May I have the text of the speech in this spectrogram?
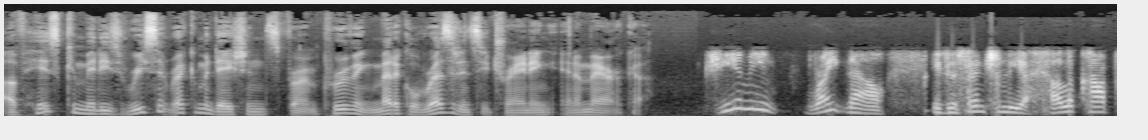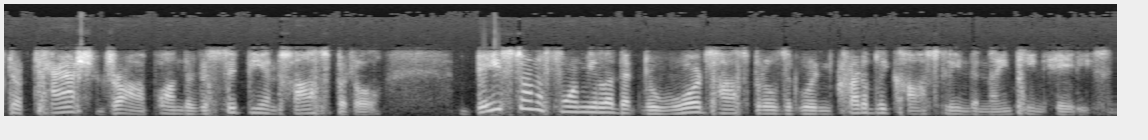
of his committee's recent recommendations for improving medical residency training in America. GME right now is essentially a helicopter cash drop on the recipient hospital based on a formula that rewards hospitals that were incredibly costly in the 1980s.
